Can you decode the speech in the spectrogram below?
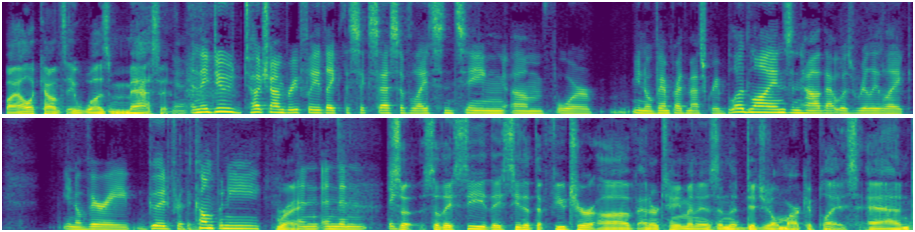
By all accounts it was massive. Yeah, and they do touch on briefly like the success of licensing um, for you know Vampire the Masquerade Bloodlines and how that was really like you know very good for the company, Right. And and then they, so so they see they see that the future of entertainment is in the digital marketplace. And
